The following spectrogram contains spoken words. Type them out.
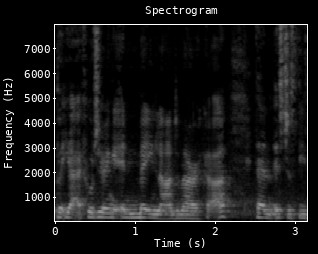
But yeah, if you're doing it in mainland America, then it's just these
